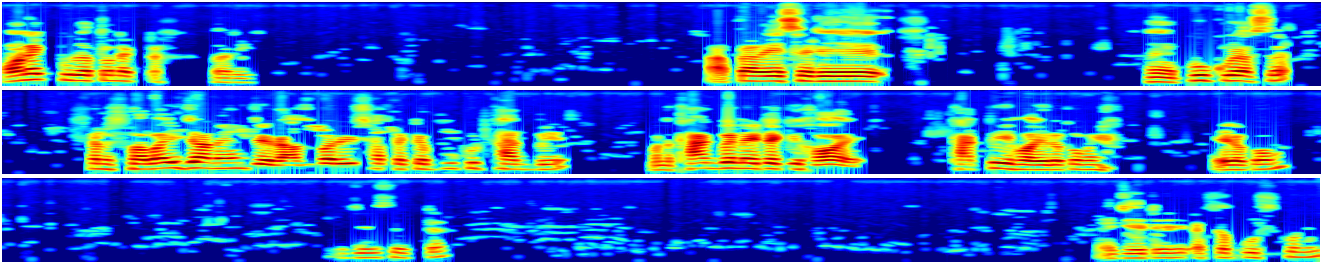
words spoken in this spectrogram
অনেক পুরাতন একটা বাড়ি। আপনার এই সাইডে হ্যাঁ পুকুর আছে। এখানে সবাই জানেন যে রাজবাড়ির সাথে একটা পুকুর থাকবে। মানে থাকবে না, এটা কি হয়? থাকতেই হয় এরকম এরকম। এই যে একটা এই যে এটা একটা পুষ্করণী।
